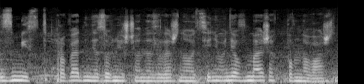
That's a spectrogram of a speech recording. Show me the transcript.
зміст проведення зовнішнього незалежного оцінювання в межах повноважень.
